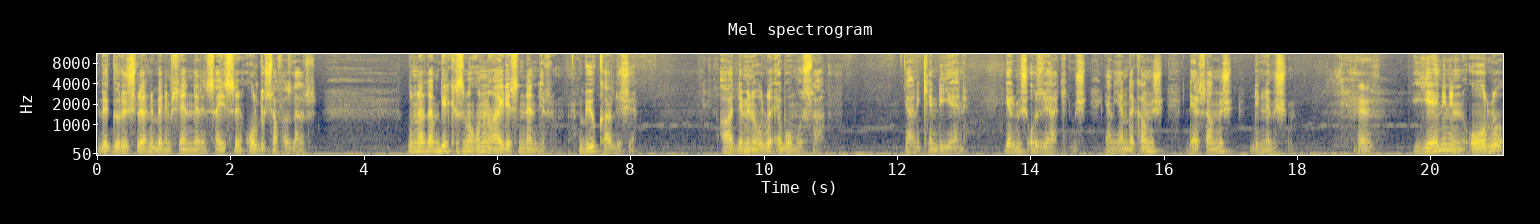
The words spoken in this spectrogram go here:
ve görüşlerini benimseyenlerin sayısı oldukça fazladır. Bunlardan bir kısmı onun ailesindendir. Büyük kardeşi. Adem'in oğlu Ebu Musa. Yani kendi yeğeni. Gelmiş o ziyaret etmiş. Yani yanında kalmış, ders almış, dinlemiş. Evet. Yeğeninin oğlu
